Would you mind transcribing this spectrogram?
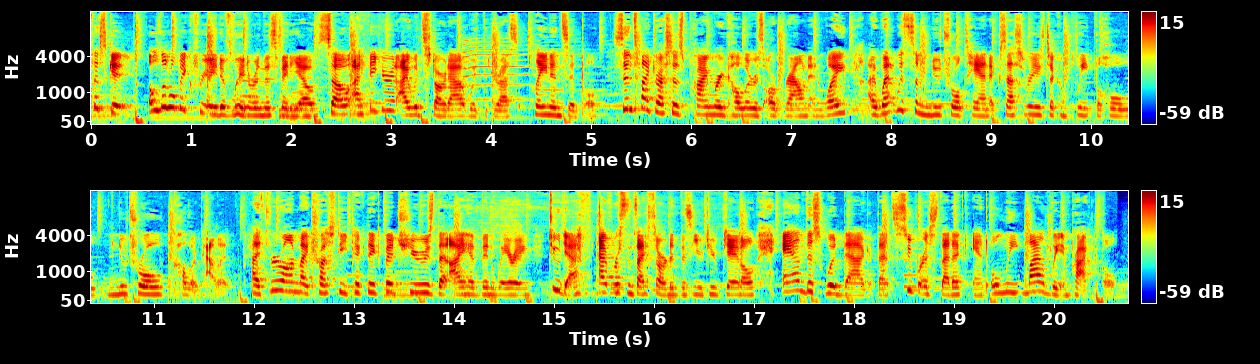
My outfits get a little bit creative later in this video, so I figured I would start out with the dress plain and simple. Since my dress's primary colors are brown and white, I went with some neutral tan accessories to complete the whole neutral color palette. I threw on my trusty picnic fit shoes that I have been wearing to death ever since I started this YouTube channel, and this wood bag that's super aesthetic and only mildly impractical.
